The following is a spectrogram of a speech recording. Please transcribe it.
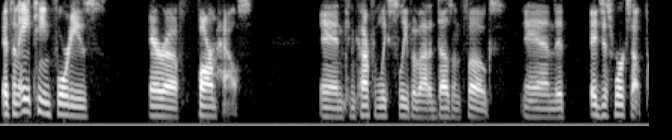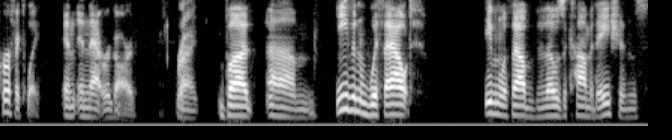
it's an 1840s era farmhouse, and can comfortably sleep about a dozen folks, and it it just works out perfectly in in that regard. right. But um, even without even without those accommodations,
